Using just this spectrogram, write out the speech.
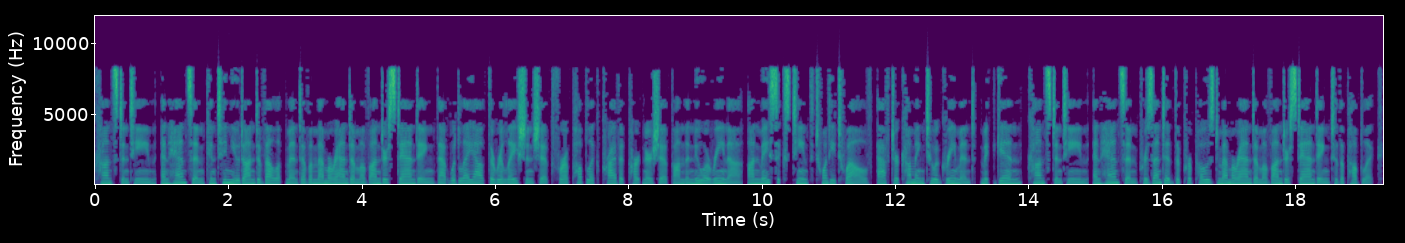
Constantine, and Hansen continued on development of a Memorandum of Understanding that would lay out the relationship for a public-private partnership on the new arena. On May 16, 2012, after coming to agreement, McGinn, Constantine, and Hansen presented the proposed Memorandum of Understanding to the public.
